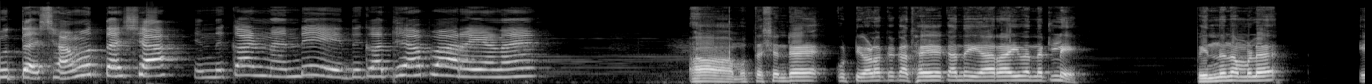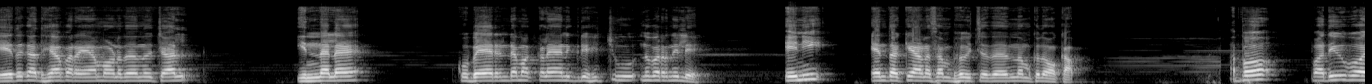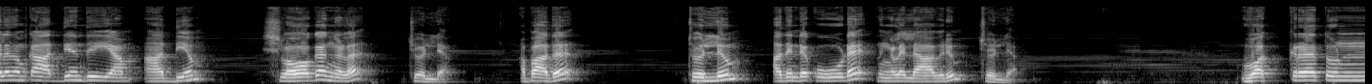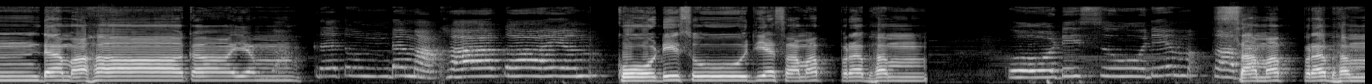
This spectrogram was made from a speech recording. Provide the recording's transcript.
മുത്തശ്ശ മുത്തശ്ശ ഇന്ന് കണ്ണന്റെ ഏത് കഥയാ പറയണേ? ആ മുത്തശ്ശന്റെ കുട്ടികളൊക്കെ കഥ കേൾക്കാൻ തയ്യാറായി വന്നിട്ടില്ലേ? പിന്നെ നമ്മൾ ഏത് കഥയാ പറയാൻ പോണതെന്ന് വെച്ചാൽ ഇന്നലെ കുബേരന്റെ മക്കളെ അനുഗ്രഹിച്ചു എന്ന് പറഞ്ഞില്ലേ? ഇനി എന്തൊക്കെയാണ് സംഭവിച്ചത് എന്ന് നമുക്ക് നോക്കാം. അപ്പോൾ പതിവ് പോലെ നമുക്ക് ആദ്യം എന്ത് ചെയ്യാം? ആദ്യം ശ്ലോകങ്ങൾ ചൊല്ലാം അപ്പോൾ അത് ചൊല്ലും അതിന്റെ കൂടെ നിങ്ങളെല്ലാവരും ചൊല്ലാം വക്രതുണ്ടമഹാകായം കോടിസൂര്യസമപ്രഭം കോടി സൂര്യ സമപ്രഭം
